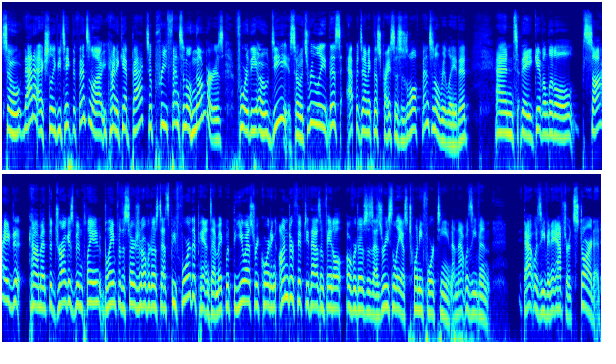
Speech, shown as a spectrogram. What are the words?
So that actually, if you take the fentanyl out, you kind of get back to pre-fentanyl numbers for the OD. So it's really this epidemic, this crisis is all fentanyl related. And they give a little side comment. The drug has been blamed for the surge in overdose deaths before the pandemic, with the U.S. recording under 50,000 fatal overdoses as recently as 2014. And that was even that was even after it started.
